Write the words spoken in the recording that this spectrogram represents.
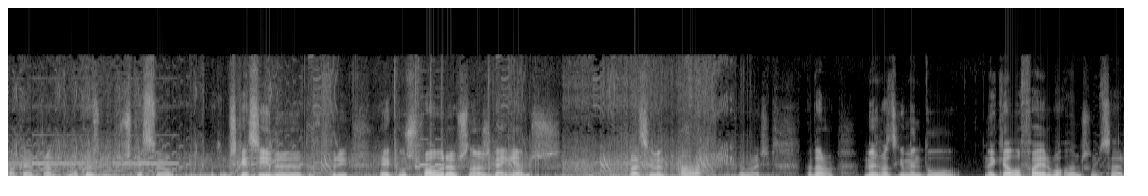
ok, pronto, uma coisa que me esqueceu, que me esqueci de, de referir, é que os power-ups nós ganhamos, basicamente... Ah, cabrões, mataram-me. Mas basicamente o, naquela Fireball... Vamos começar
